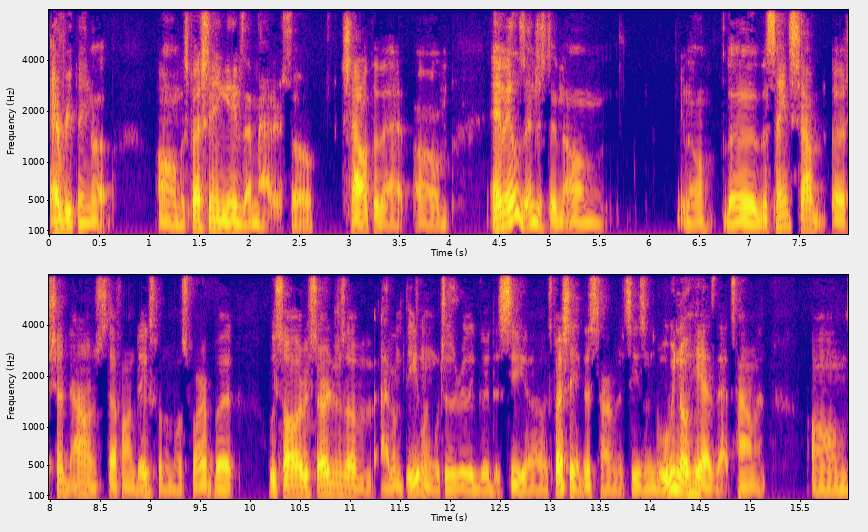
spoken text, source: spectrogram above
everything up, um, especially in games that matter. So shout out to that. Um, and it was interesting. Um, you know, the the Saints shut uh, shut down Stefon Diggs for the most part, but we saw a resurgence of Adam Thielen, which is really good to see, uh, especially at this time of the season. But we know he has that talent. Um,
